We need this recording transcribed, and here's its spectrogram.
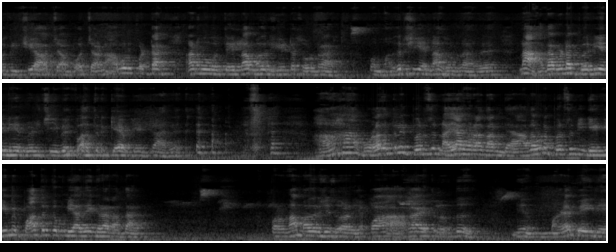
மகிழ்ச்சி ஆச்சா போச்சான்னு அவருப்பட்ட அனுபவத்தை எல்லாம் மகிழ்ச்சிகிட்ட சொல்கிறார் இப்போ மகிழ்ச்சி என்ன சொல்கிறாரு நான் அதை விட பெரிய நீர்வீழ்ச்சியவே பார்த்துருக்கேன் அப்படின்றாரு. ஆஹா உலகத்துல பெருசு நயாகரா தான் அதை விட பெருசு நீங்கள் எங்கேயுமே பார்த்துருக்க முடியாதேங்கிறார் அந்த அப்புறம் தான் மகரிஷி சொல்கிறார் எப்பா ஆகாயத்திலிருந்து நீ மழை பெய்யுதே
